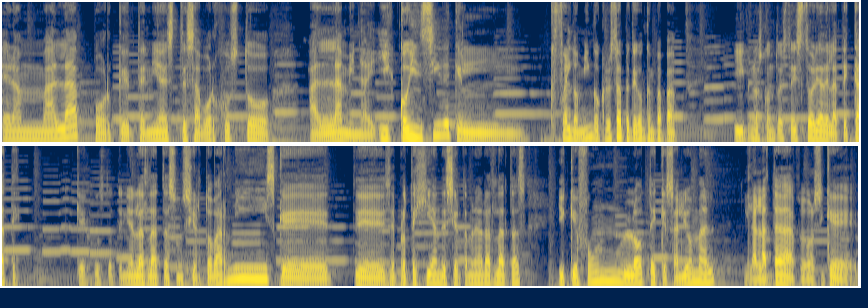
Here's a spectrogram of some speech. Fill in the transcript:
era mala porque tenía este sabor justo a lámina. Y coincide que, el, que fue el domingo, creo que estaba platicando con mi papá. Y nos contó esta historia de la tecate. Que justo tenían las latas un cierto barniz, que eh, se protegían de cierta manera las latas. Y que fue un lote que salió mal. Y la lata, pues ahora sí que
